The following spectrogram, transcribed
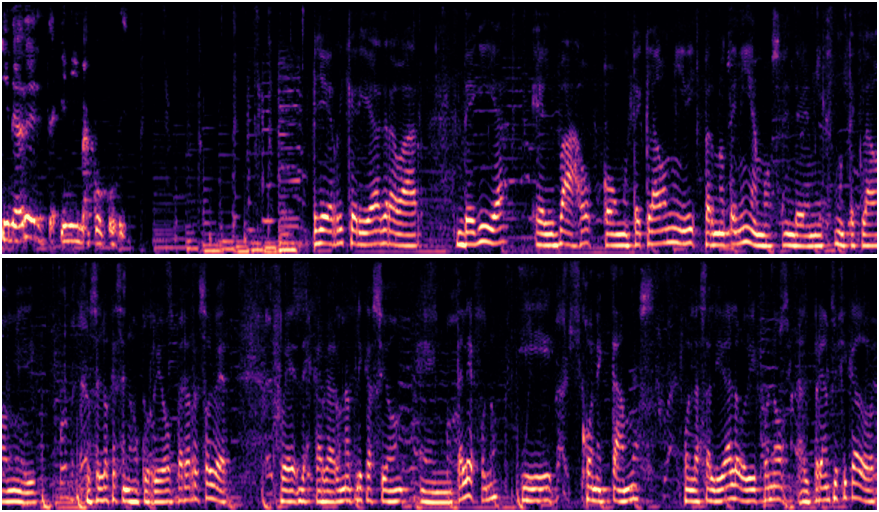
inherente en Imakokuri. Jerry quería grabar de guía el bajo con un teclado MIDI, pero no teníamos en DBMix un teclado MIDI. Entonces lo que se nos ocurrió para resolver fue descargar una aplicación en teléfono y conectamos con la salida del audífono al preamplificador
